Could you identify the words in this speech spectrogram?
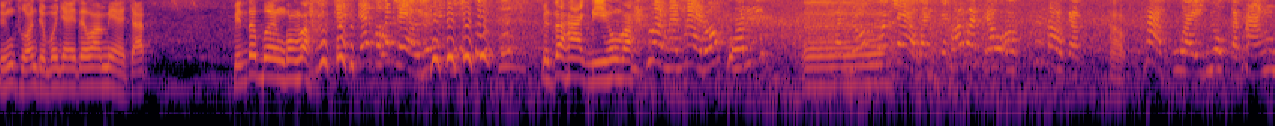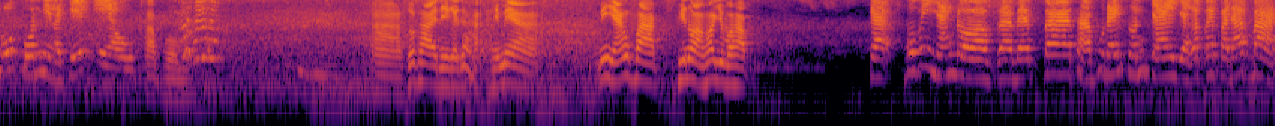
ถึงสวนจะบ่ใหญ่แต่ว่าแม่จัด เป็นตะเบิงผมว่าจันบ่ทันแล้วอยู่เป็นตะหากดีผมว่า ช่วงนั้นแม่ร้องฝนเออมันร้องฝนแล้วมันจะเพราะว่าสิเอาออกข้างนอกกับครับ ข้าป่วยยกกระทังรกฝนนี่แหละเจ็บแอวครับผม อ่า สุดท้ายนี่ก็จะให้แม่ มีหยังฝากพี่น้องเขาอยู่บ่ครับ กะบ่มีหยังดอกก็แบบว่าถ้าผู้ใดสนใจ อยากเอาไปประดับบ้าน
